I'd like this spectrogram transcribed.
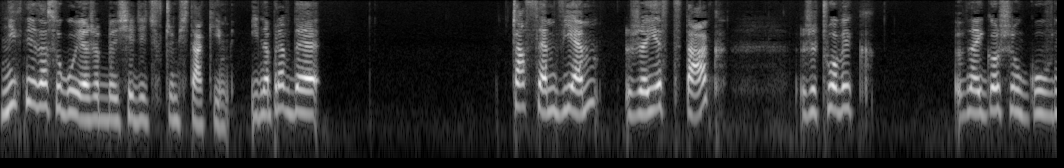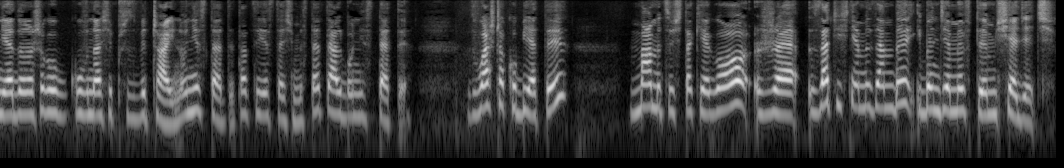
Nikt nie zasługuje, żeby siedzieć w czymś takim. I naprawdę czasem wiem, że jest tak, że człowiek w najgorszym głównie do naszego główna się przyzwyczai. No niestety, tacy jesteśmy, stety albo niestety. Zwłaszcza kobiety, mamy coś takiego, że zaciśniemy zęby i będziemy w tym siedzieć.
